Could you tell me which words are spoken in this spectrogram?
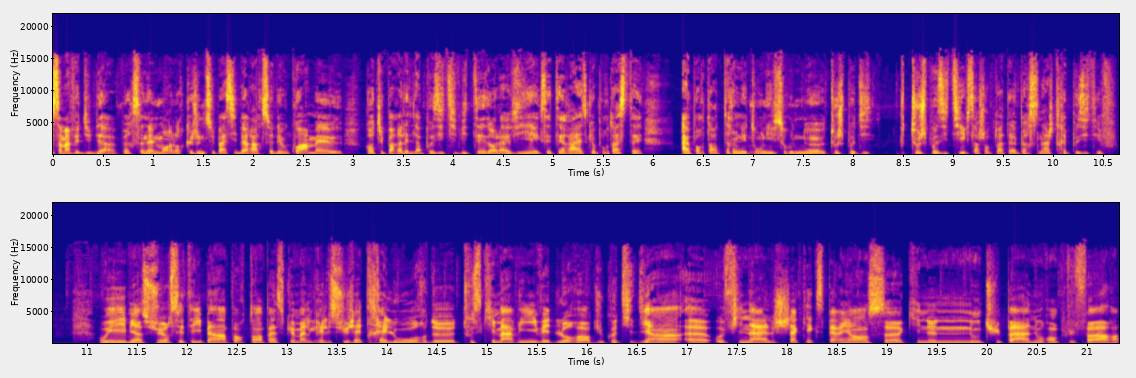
ça m'a fait du bien personnellement, alors que je ne suis pas cyberharcelée ou quoi, mais quand tu parlais de la positivité dans la vie, etc., est-ce que pour toi c'était important de terminer ton livre sur une touche, touche positive, sachant que toi tu es un personnage très positif? Oui, bien sûr, c'était hyper important parce que malgré le sujet très lourd de tout ce qui m'arrive et de l'horreur du quotidien, euh, au final, chaque expérience euh, qui ne nous tue pas nous rend plus fort.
